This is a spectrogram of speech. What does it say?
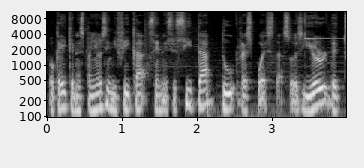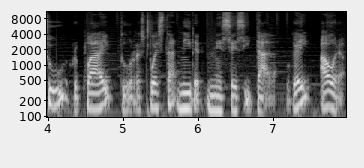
ok, que en español significa se necesita tu respuesta. So es your the to reply, tu respuesta needed necesitada, ok. Ahora,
